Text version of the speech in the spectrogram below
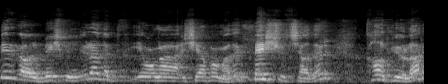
Bir gavul 5000 lira da biz ona şey yapamadık. 500 çadır kalkıyorlar.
